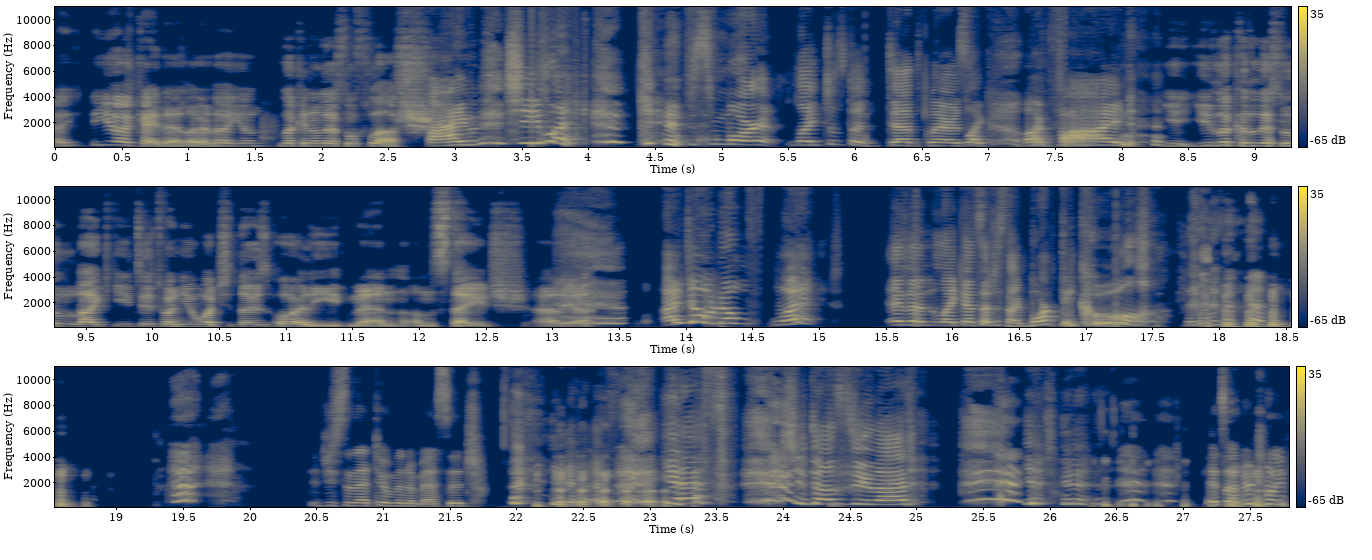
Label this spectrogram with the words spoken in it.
Are you okay there, Lola? You're looking a little flush. I she like gives more like just a death glare. It's like I'm fine. you, you look a little like you did when you were watching those oily men on stage earlier. I don't know what. And then like I said, it's like Mark, be cool. Did you send that to him in a message? yes, yes, she does do that. It's under 25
